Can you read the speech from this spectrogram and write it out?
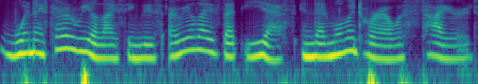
When I started realizing this, I realized that yes, in that moment where I was tired,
